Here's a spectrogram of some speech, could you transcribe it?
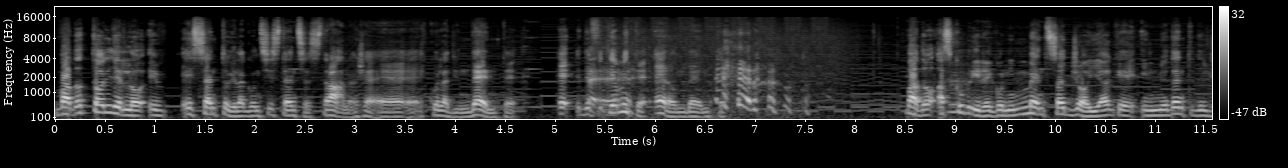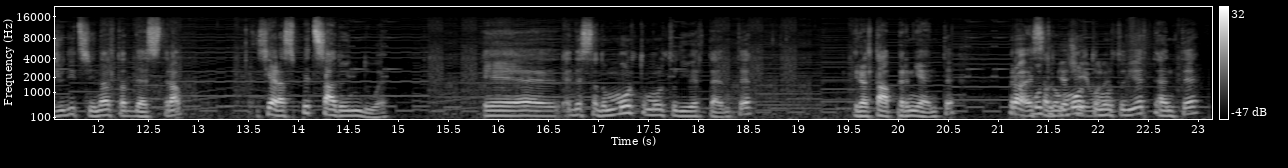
Vado a toglierlo e, e sento che la consistenza è strana, cioè è, è quella di un dente. Ed eh. effettivamente era un dente. Vado a scoprire con immensa gioia che il mio dente del giudizio in alto a destra si era spezzato in due. E, ed è stato molto molto divertente. In realtà per niente. Però è molto stato piacevole. molto molto divertente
